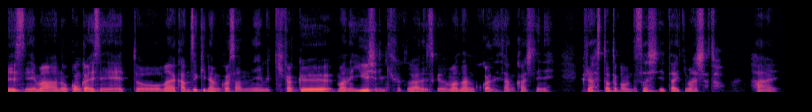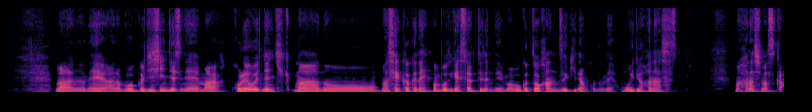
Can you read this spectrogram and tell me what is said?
でですね、まあ、あの、今回ですね、えっと、まあ、神崎蘭子さんのね、企画、まあね、有志に企画があるんですけど、まあ、何個かね、参加してね、フラスタとかも出させていただきましたと。はい。まあ、あのね、あの、僕自身ですね、まあ、これをね、まあ、あの、まあ、せっかくね、ボディキャストやってるんで、まあ、僕と神崎蘭子のね、思い出を話す。まあ、話しますか。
